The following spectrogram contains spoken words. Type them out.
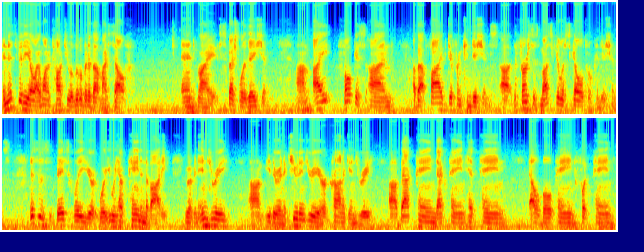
In this video, I want to talk to you a little bit about myself and my specialization. Um, I focus on about five different conditions. Uh, the first is musculoskeletal conditions. This is basically your, where you have pain in the body. You have an injury, um, either an acute injury or a chronic injury, uh, back pain, neck pain, hip pain, elbow pain, foot pain,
